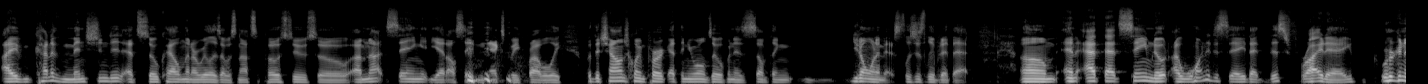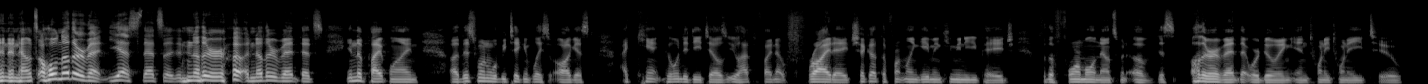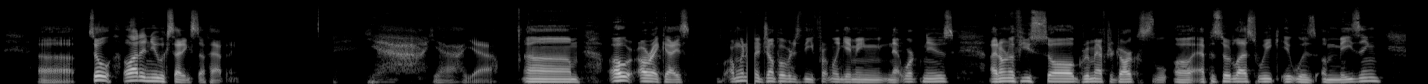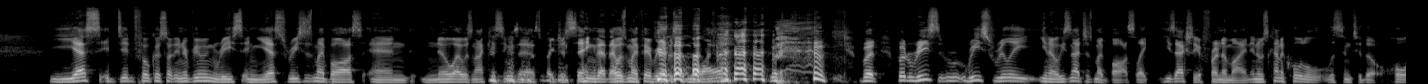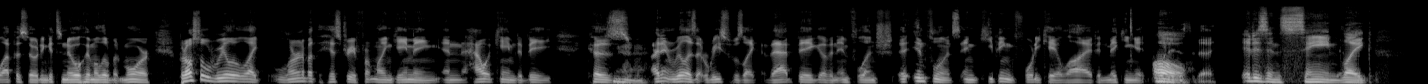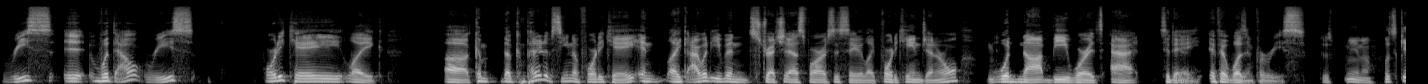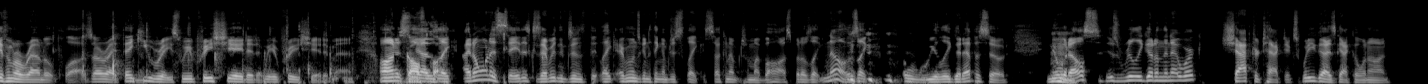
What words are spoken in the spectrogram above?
I've kind of mentioned it at SoCal, and then I realized I was not supposed to. So I'm not saying it yet. I'll say it next week probably. But the challenge coin perk at the New Orleans Open is something you don't want to miss. Let's just leave it at that. Um, and at that same note, I wanted to say that this Friday we're going to announce a whole nother event. Yes, that's a, another another event that's in the pipeline. Uh, this one will be taking place in August. I can't go into details. You'll have to find out Friday. Check out the Frontline Gaming community page for the formal announcement of this other event that we're doing in 2022. Uh, so a lot of new exciting stuff happening. Yeah, yeah, yeah. Um, oh, all right, guys. I'm going to jump over to the Frontline Gaming Network news. I don't know if you saw Grim After Dark's uh, episode last week. It was amazing. Yes, it did focus on interviewing Reece, and yes, Reece is my boss. And no, I was not kissing his ass by just saying that. That was my favorite episode in a while. but but Reece Reece really, you know, he's not just my boss. Like he's actually a friend of mine, and it was kind of cool to listen to the whole episode and get to know him a little bit more. But also really like learn about the history of Frontline Gaming and how it came to be. Because Yeah. I didn't realize that Reece was like that big of an influence uh, influence in keeping 40k alive and making it what it is Oh. today. it is insane. Like Reece, it, without Reece, 40k like uh com- the competitive scene of 40k and like I would even stretch it as far as to say like 40k in general Yeah. would not be where it's at today if it wasn't for Reece. Just you know, let's give him a round of applause. All right, thank you, Reece. We appreciate it. We appreciate it, man. Honestly, Golf I was clap. like, I don't want to say this because everything's gonna th- like everyone's gonna think I'm just like sucking up to my boss. But I was like, no, it was like a really good episode. You know what Hmm. else is really good on the network? Chapter Tactics. What do you guys got going on?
